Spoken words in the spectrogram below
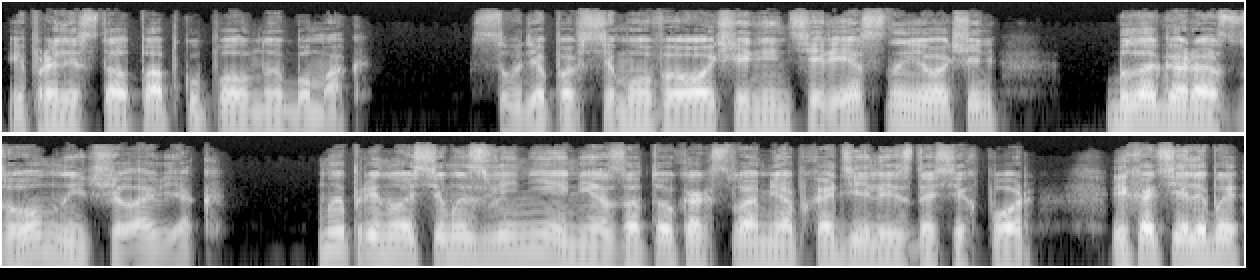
и пролистал папку полную бумаг. «Судя по всему, вы очень интересный и очень благоразумный человек. Мы приносим извинения за то, как с вами обходились до сих пор, и хотели бы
